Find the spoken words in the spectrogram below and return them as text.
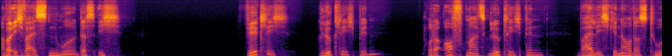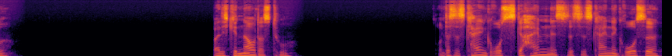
Aber ich weiß nur, dass ich wirklich glücklich bin oder oftmals glücklich bin, weil ich genau das tue. Weil ich genau das tue. Und das ist kein großes Geheimnis, das ist keine große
